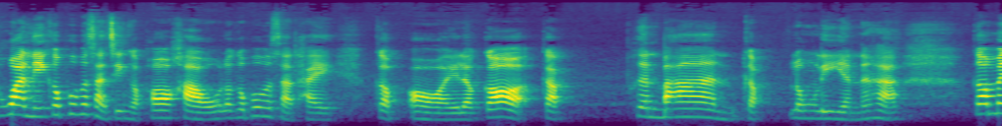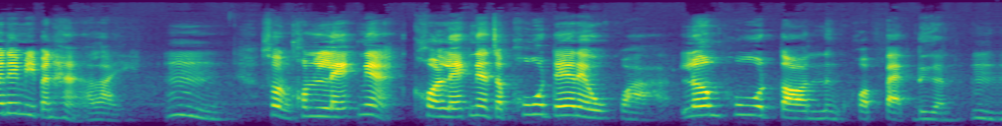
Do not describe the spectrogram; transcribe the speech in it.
ทุกวันนี้ก็พูดภาษาจีนกับพ่อเขาแล้วก็พูดภาษาไทยกับออย แล้วก็กับเพื่อนบ้านกับโรงเรียนนะคะ ก็ไม่ได้มีปัญหาอะไร อืม ส่วนคนเล็กเนี่ย คนเล็กเนี่ยจะพูดได้เร็วกว่า เริ่มพูดตอนหนึ่งขวบแปดเดือน อืม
